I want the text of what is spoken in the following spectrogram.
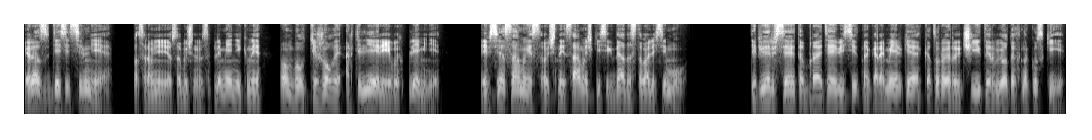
и раз в десять сильнее. По сравнению с обычными соплеменниками, он был тяжелой артиллерией в их племени, и все самые сочные самочки всегда доставались ему. Теперь вся эта братья висит на карамельке, которая рычит и рвет их на куски.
